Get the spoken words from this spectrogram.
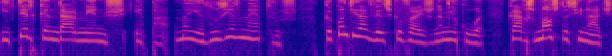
e ter que andar menos, epá, meia dúzia de metros. Porque a quantidade de vezes que eu vejo na minha rua carros mal estacionados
